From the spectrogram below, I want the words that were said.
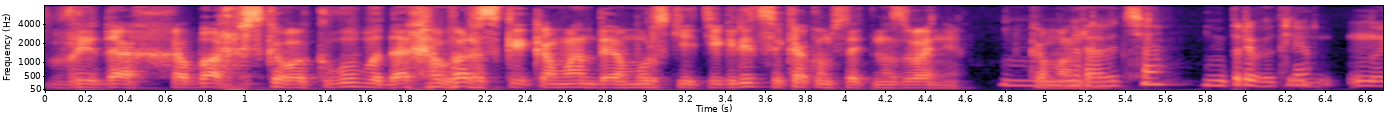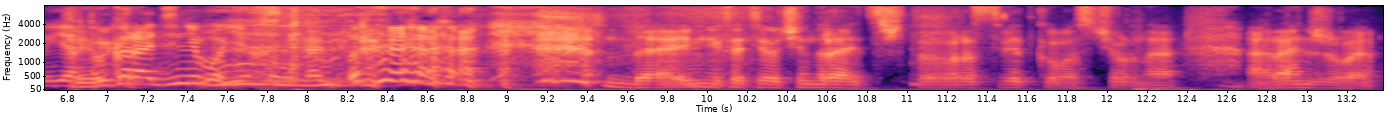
в рядах Хабаровского клуба, да, Хабаровской команды «Амурские тигрицы». Как вам, кстати, название команды? Нравится, мы привыкли. Ну, я только ради него ехала. Да, и мне, кстати, очень нравится, что расцветка у вас черно-оранжевая.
